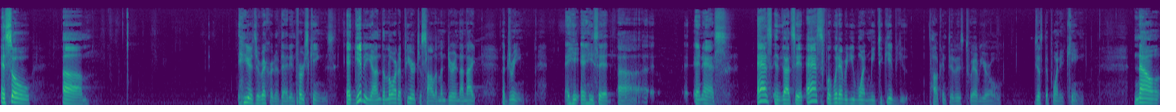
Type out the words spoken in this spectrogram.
And so, um, here's the record of that in First Kings. At Gibeon, the Lord appeared to Solomon during the night, a dream. And he, and he said, uh, and ask, ask, and God said, ask for whatever you want me to give you. Talking to this 12 year old, just appointed king. Now,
